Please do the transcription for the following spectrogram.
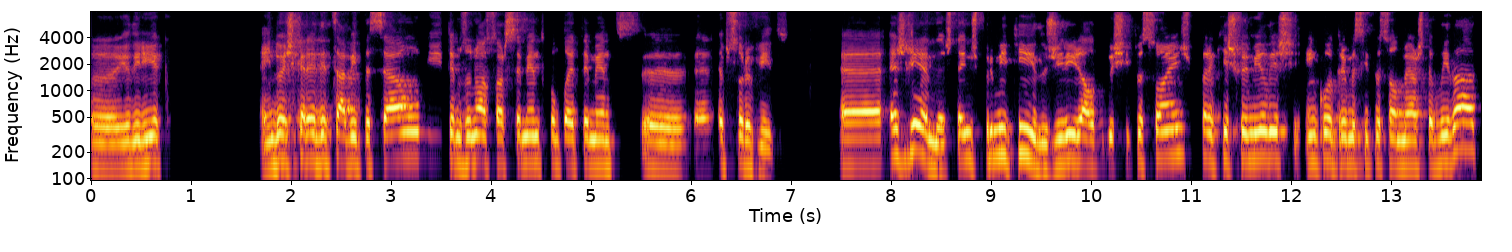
eu diria que em dois créditos à habitação e temos o nosso orçamento completamente uh, absorvido. Uh, as rendas têm-nos permitido gerir algumas situações para que as famílias encontrem uma situação de maior estabilidade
